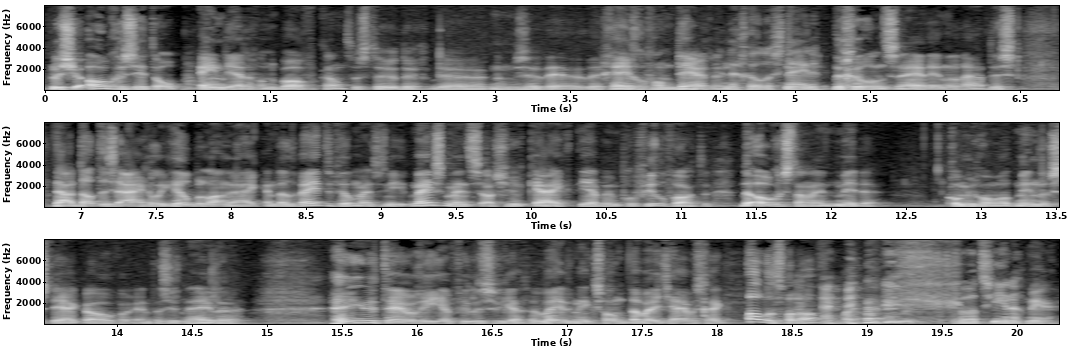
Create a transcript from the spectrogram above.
Plus je ogen zitten op een derde van de bovenkant. Dus de, de, de, noemen ze de, de regel van derde. En de gulden snede. De gulden snede, inderdaad. Dus nou, dat is eigenlijk heel belangrijk. En dat weten veel mensen niet. De meeste mensen, als je kijkt, die hebben een profiel de ogen staan in het midden. Kom je gewoon wat minder sterk over. En daar zit een hele, hele theorie en filosofie Daar weet ik niks van. Daar weet jij waarschijnlijk alles van af. wat zie je nog meer?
